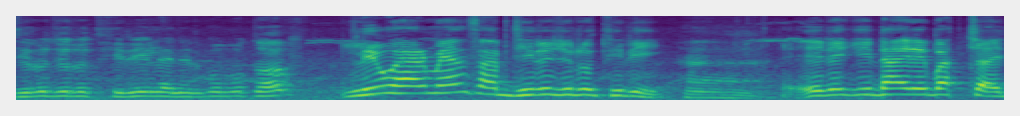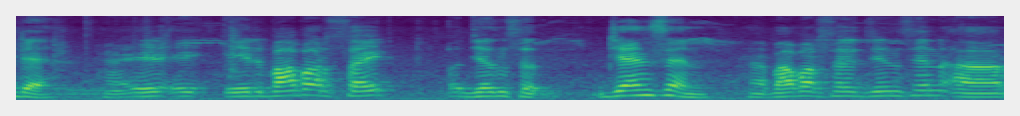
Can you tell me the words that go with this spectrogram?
জিরো জিরো থ্রি লাইনের কবুতর। Leo Hermans zero zero three থ্রি। হ্যাঁ হ্যাঁ। এটা কি ডাইরেক্ট বাচ্চা এটা? হ্যাঁ এর বাবার সাইড জেনসেন। জেনসেন? হ্যাঁ বাবার সাইড জেনসেন আর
